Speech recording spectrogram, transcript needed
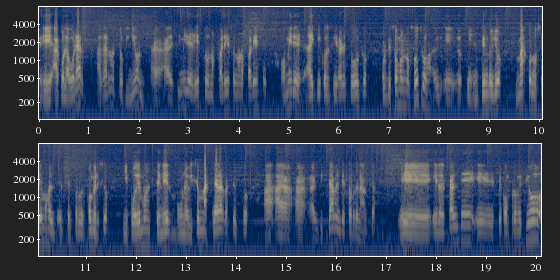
eh, a colaborar, a dar nuestra opinión, a, decir, mire, esto nos parece o no nos parece, o mire, hay que considerar esto otro, porque somos nosotros eh, los que, entiendo yo, más conocemos el, sector del comercio y podemos tener una visión más clara respecto al dictamen de esta ordenanza. Eh, el alcalde se comprometió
